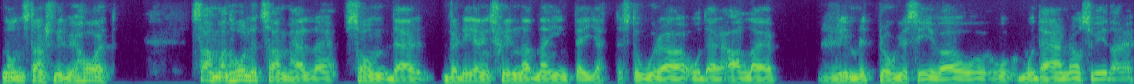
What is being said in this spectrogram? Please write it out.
Någonstans vill vi ha ett sammanhållet samhälle som där värderingsskillnaderna inte är jättestora och där alla är rimligt progressiva och, och moderna och så vidare.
